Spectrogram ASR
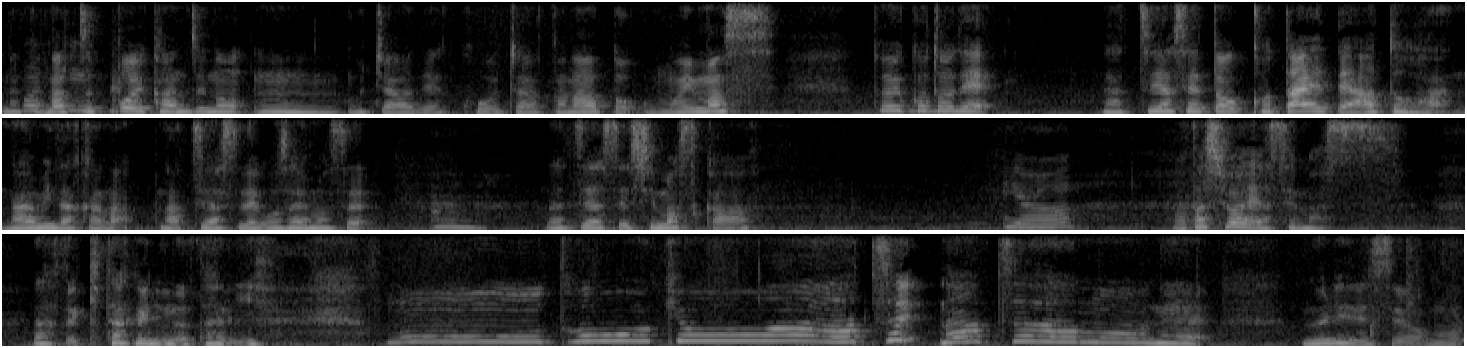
なんか夏っぽい感じの、うん、お茶で紅茶かなと思います。ということで夏痩せと答えてあとは涙かな。夏痩せでございます。うん。夏痩せしますか？いや。私は痩せます。なぜ北国の谷。もう東京は暑い。夏はもうね無理ですよ。もう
